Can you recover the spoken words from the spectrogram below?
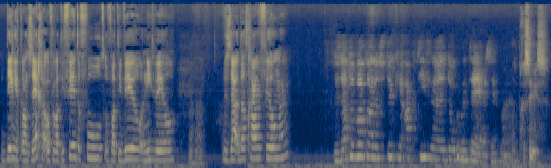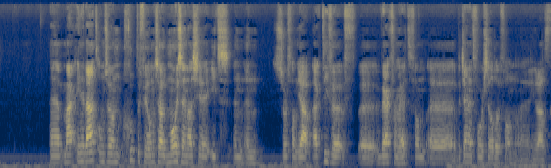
dingen kan zeggen over wat hij vindt of voelt, of wat hij wil en niet wil. Mhm. Dus da dat gaan we filmen. Dus dat wordt al een stukje actieve documentaire, zeg maar. Precies. Eh, maar inderdaad, om zo'n groep te filmen zou het mooi zijn als je iets, een, een soort van ja, actieve eh, werkvorm hebt. Van eh, wat jij net voorstelde, van eh, inderdaad,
